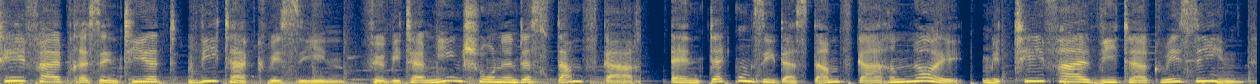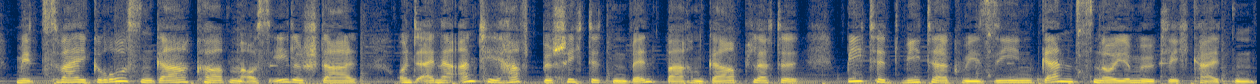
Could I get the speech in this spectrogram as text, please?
Tefal präsentiert Vita Cuisine für vitaminschonendes Dampfgaren. Entdecken Sie das Dampfgaren neu mit Tefal Vita Cuisine mit zwei großen Garkorben aus Edelstahl und einer antihaftbeschichteten wendbaren Garplatte bietet Vita Cuisine ganz neue Möglichkeiten,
